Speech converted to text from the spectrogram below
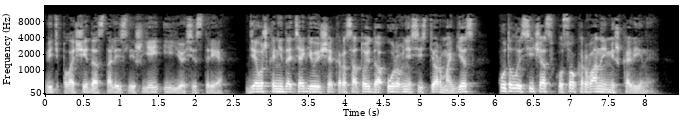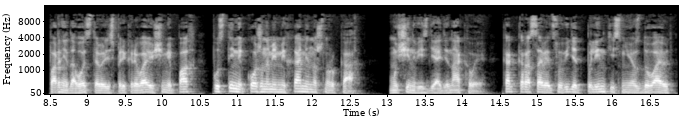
ведь плащи достались лишь ей и ее сестре. Девушка, не дотягивающая красотой до уровня сестер Магес, куталась сейчас в кусок рваной мешковины. Парни довольствовались прикрывающими пах пустыми кожаными мехами на шнурках. Мужчины везде одинаковые. Как красавец увидит, пылинки с нее сдувают,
